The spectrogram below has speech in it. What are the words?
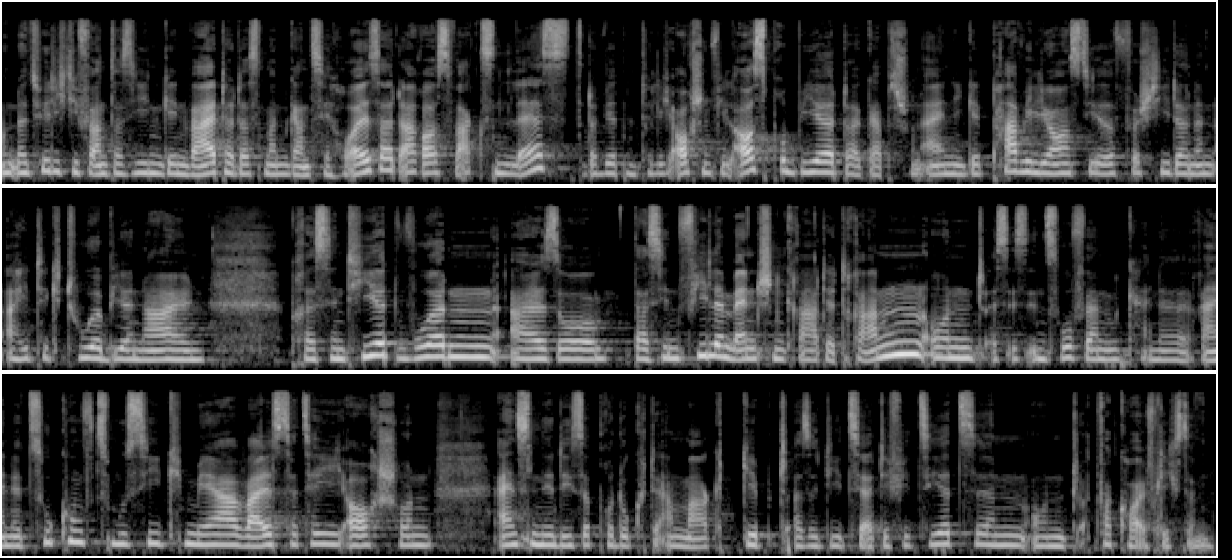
Und natürlich die Fantasien gehen weiter, dass man ganze Häuser daraus wachsen lässt. Da wird natürlich auch schon viel ausprobiert. Da gab es schon einige Pavillons, die auf verschiedenen Architekturbiennalen präsentiert wurden. Also da sind viele Menschen gerade dran und es ist insofern keine reine Zukunftsmusik mehr, weil es tatsächlich auch schon einzelne dieser Produkte am Markt gibt, also die zertifiziert sind und verkäuflich sind.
